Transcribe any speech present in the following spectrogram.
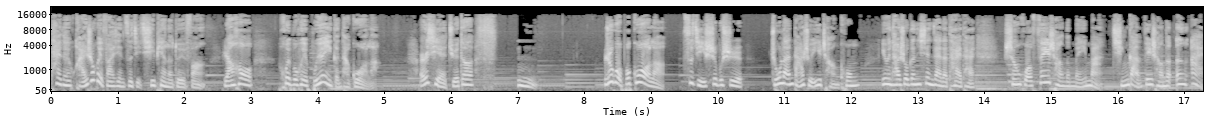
太太还是会发现自己欺骗了对方，然后会不会不愿意跟他过了？而且觉得，嗯，如果不过了，自己是不是竹篮打水一场空？因为他说跟现在的太太生活非常的美满，情感非常的恩爱，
